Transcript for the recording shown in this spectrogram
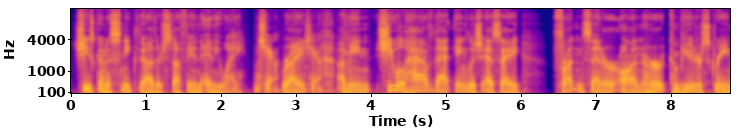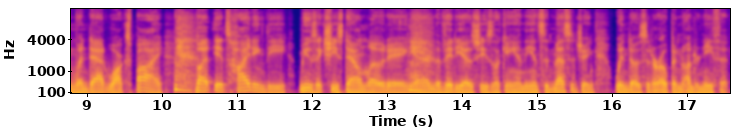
she's going to sneak the other stuff in anyway, True. right? True. I mean, she will have that English essay front and center on her computer screen when dad walks by, but it's hiding the music she's downloading and the videos she's looking in the instant messaging windows that are open underneath it.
